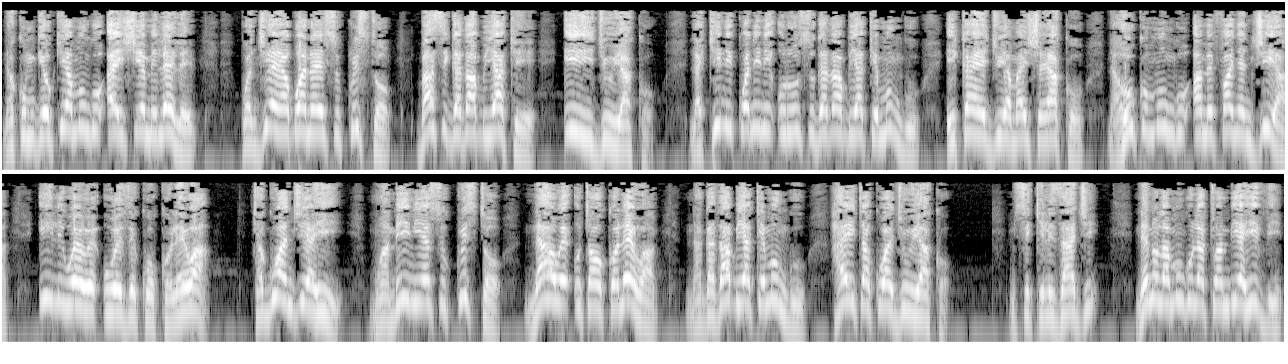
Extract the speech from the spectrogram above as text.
na kumgeukia mungu aishie milele kwa njia ya bwana yesu kristo basi ghadhabu yake ii juu yako lakini kwa nini uruhusu ghadhabu yake mungu ikaye juu ya maisha yako na huku mungu amefanya njia ili wewe uweze kuokolewa? Chagua njia hii. Mwamini yesu kristo nawe utaokolewa na ghadhabu yake mungu haitakuwa juu yako. Msikilizaji neno la mungu latuambia hivi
